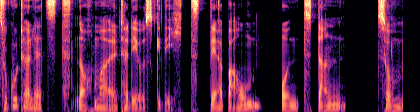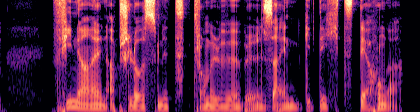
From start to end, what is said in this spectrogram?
Zu guter Letzt nochmal Thaddeus Gedicht Der Baum und dann zum finalen Abschluss mit Trommelwirbel sein Gedicht Der Hunger.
